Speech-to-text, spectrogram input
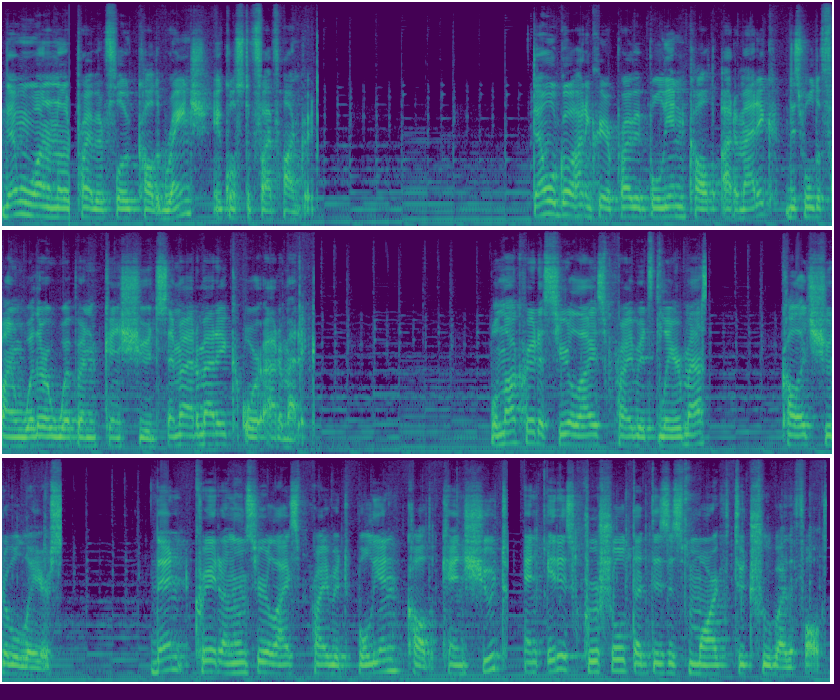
Then we want another private float called range equals to 500. Then we'll go ahead and create a private boolean called automatic. This will define whether a weapon can shoot semi-automatic or automatic. We'll now create a serialized private layer mask, call it shootable layers. Then create an unserialized private boolean called can shoot, and it is crucial that this is marked to true by default.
